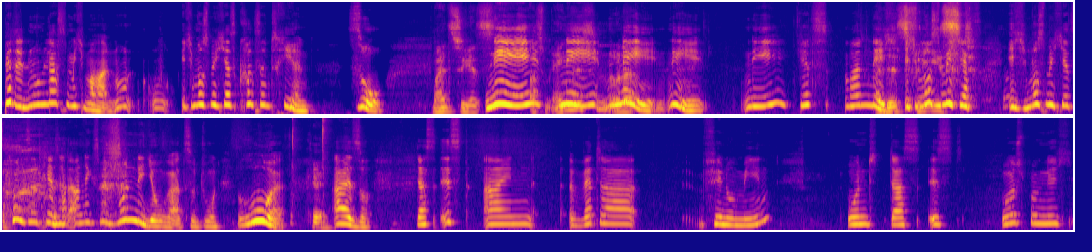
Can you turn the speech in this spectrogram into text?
bitte, nun lass mich mal. Nun, ich muss mich jetzt konzentrieren. So. Meinst du jetzt nee, aus dem Englischen, nee, oder? nee, nee, nee, jetzt mal nicht. ich muss mich jetzt, ich muss mich jetzt konzentrieren. Das hat auch nichts mit Hunde-Yoga zu tun. Ruhe. Okay. Also, das ist ein Wetterphänomen und das ist ursprünglich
